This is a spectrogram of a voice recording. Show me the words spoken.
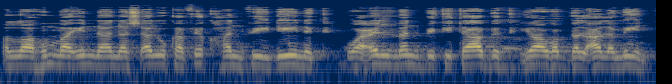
اللهم إنا نسألك فقها في دينك وعلما بكتابك يا رب العالمين.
